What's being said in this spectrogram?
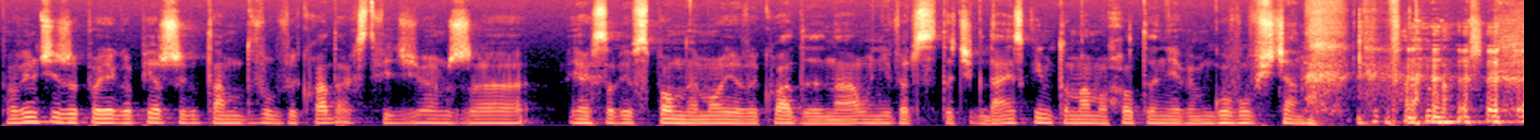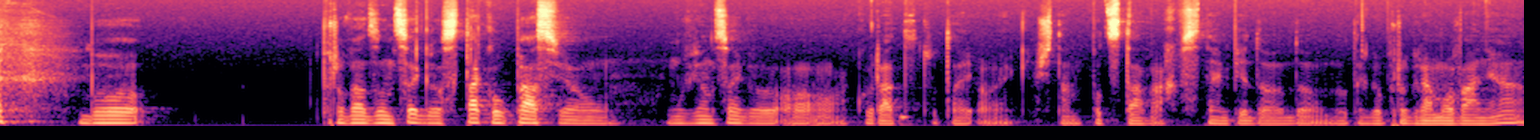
Powiem Ci, że po jego pierwszych tam dwóch wykładach stwierdziłem, że jak sobie wspomnę moje wykłady na Uniwersytecie Gdańskim, to mam ochotę, nie wiem, głową w ścianę bo prowadzącego z taką pasją, mówiącego o akurat tutaj o jakichś tam podstawach, wstępie do, do, do tego programowania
